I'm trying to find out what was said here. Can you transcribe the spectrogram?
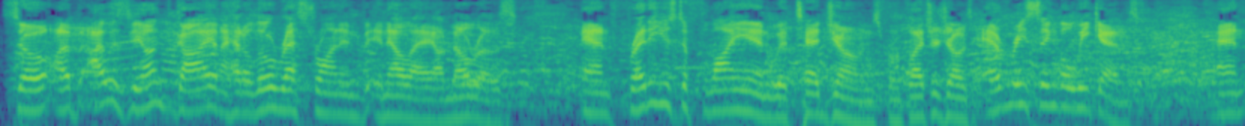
So I, I was a young guy and I had a little restaurant in, in LA on Melrose. And Freddie used to fly in with Ted Jones from Fletcher Jones every single weekend. And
